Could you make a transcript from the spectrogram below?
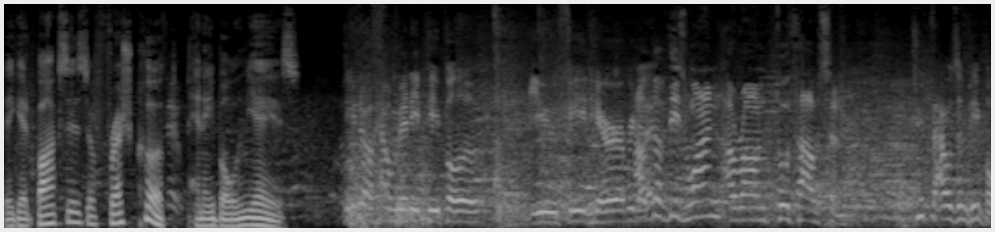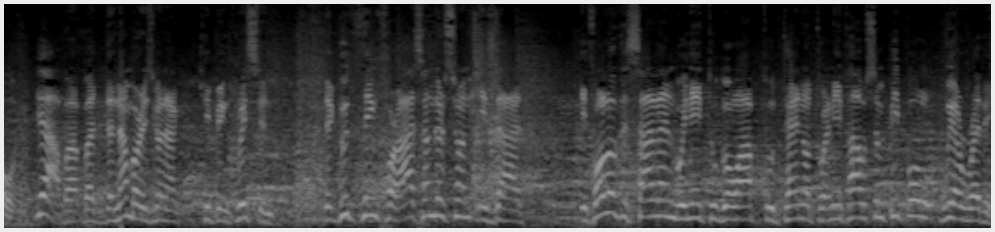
they get boxes of fresh cooked penne bolognese. Do you know how many people you feed here every day? Out of this one, around 2,000. 2,000 people. Yeah, but, but the number is going to keep increasing. The good thing for us, Anderson, is that if all of a sudden we need to go up to 10 or 20,000 people, we are ready.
